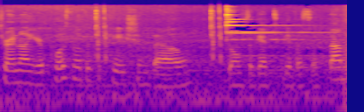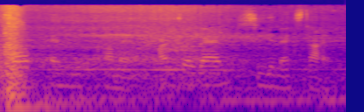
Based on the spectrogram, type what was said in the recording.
turn on your post notification bell. Don't forget to give us a thumbs up and leave a comment. Until then, see you next time.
